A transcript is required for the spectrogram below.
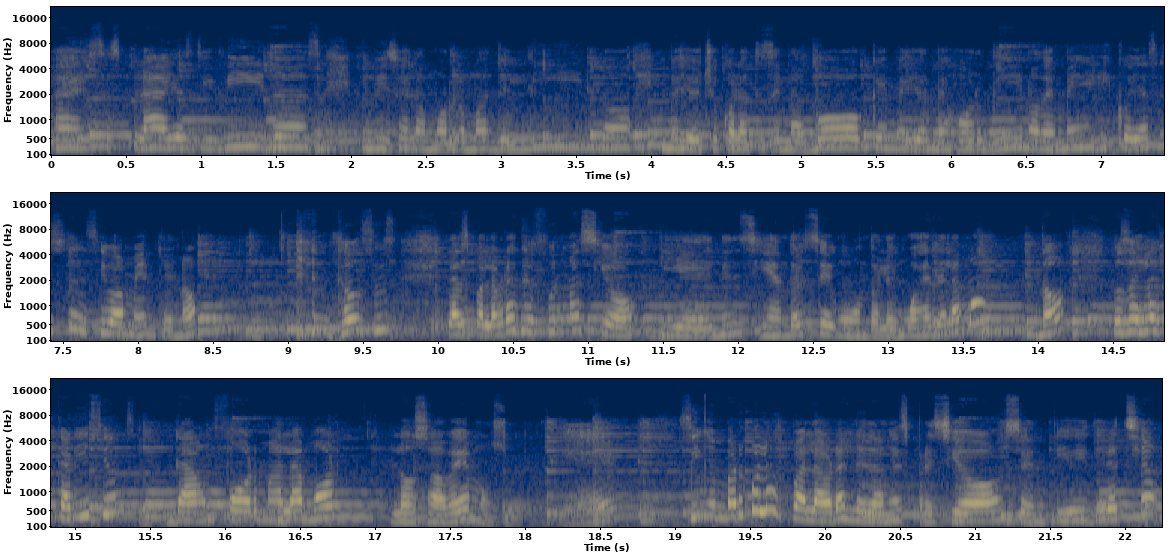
a esas playas divinas y me hizo el amor lo más de lindo y me dio chocolates en la boca y me dio el mejor vino de México y así sucesivamente, ¿no? Entonces, las palabras de afirmación vienen siendo el segundo lenguaje del amor, ¿no? Entonces, las caricias dan forma al amor, lo sabemos. Bien. Sin embargo, las palabras le dan expresión, sentido y dirección.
